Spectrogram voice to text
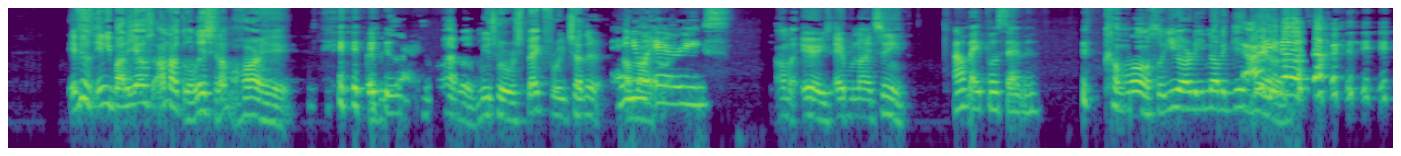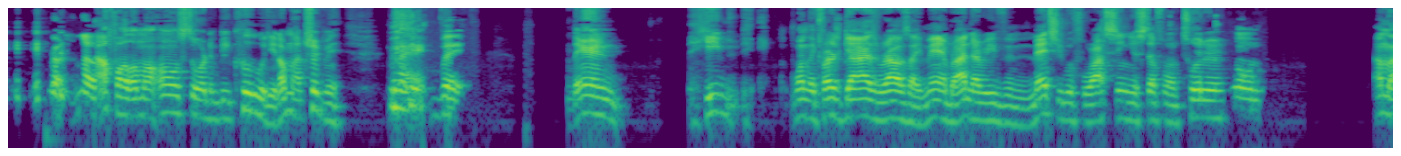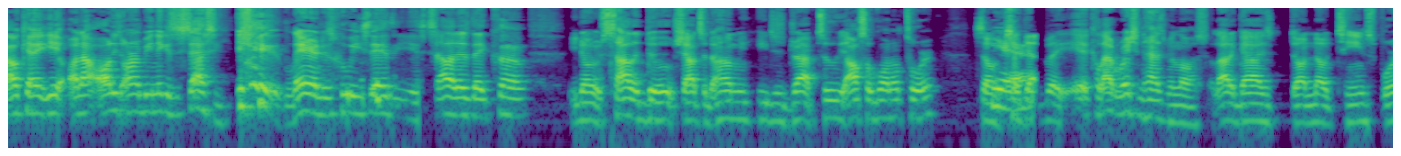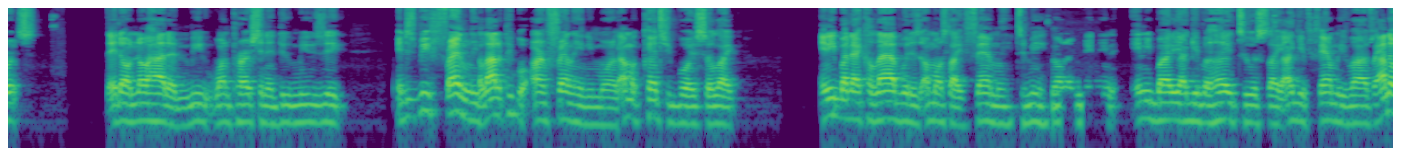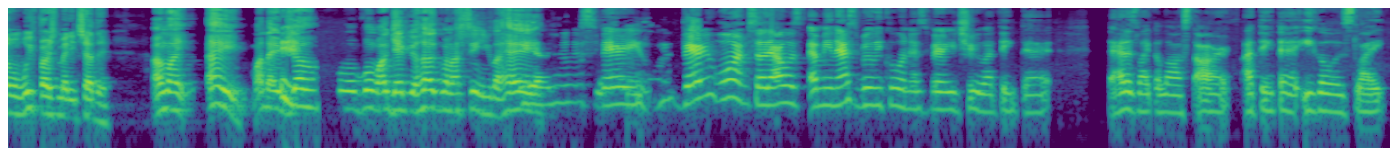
If it was anybody else, I'm not gonna listen. I'm a hardhead. we have a mutual respect for each other. And you like, Aries. I'm an Aries. April 19th. I'm April 7th. Come on, so you already know to get I already know. no, I follow my own sword and be cool with it. I'm not tripping. Right. but then he one of the first guys where I was like, man, bro, I never even met you before. I seen your stuff on Twitter. I'm like, okay, yeah, oh, not all these R&B niggas is sassy. Laren is who he says he is, solid as they come. You know, solid dude. Shout out to the homie. He just dropped two. He also going on tour. So yeah. check that. But yeah, collaboration has been lost. A lot of guys don't know team sports. They don't know how to meet one person and do music and just be friendly. A lot of people aren't friendly anymore. I'm a country boy, so like anybody I collab with is almost like family to me. You know what I mean? Anybody I give a hug to, it's like I get family vibes. Like I know when we first met each other, I'm like, hey, my name's Jeaux. boom, boom. I gave you a hug when I seen you. Like, hey. Yeah, it was very, very warm. So that was, I mean, that's really cool and that's very true. I think that that is like a lost art. I think that ego is like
